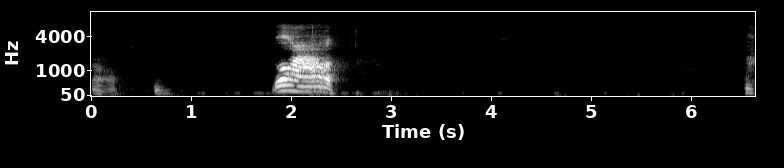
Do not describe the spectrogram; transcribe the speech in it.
Oh. Ah!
